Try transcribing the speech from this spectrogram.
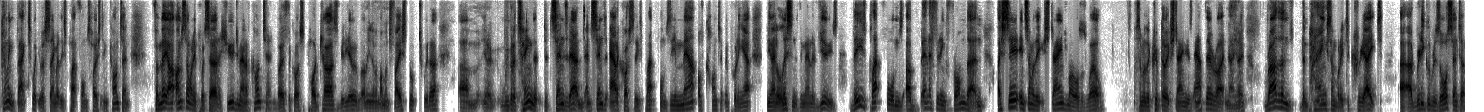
coming back to what you were saying about these platforms hosting content, for me, I'm someone who puts out a huge amount of content, both across podcasts, video. I mean, I'm on Facebook, Twitter. Um, you know, we've got a team that, that sends it out and, and, sends it out across these platforms. The amount of content we're putting out, the amount of listens, the amount of views, these platforms are benefiting from that. And I see it in some of the exchange models as well. Some of the crypto exchanges out there right now, you know, rather than, than paying somebody to create a, a really good resource center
